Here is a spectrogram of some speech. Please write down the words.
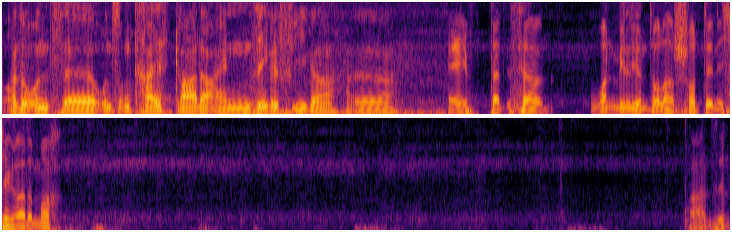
Also uns, äh, uns umkreist gerade ein Segelflieger. Äh, Ey, das ist ja One Million Dollar Shot, den ich hier gerade mache. Wahnsinn.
